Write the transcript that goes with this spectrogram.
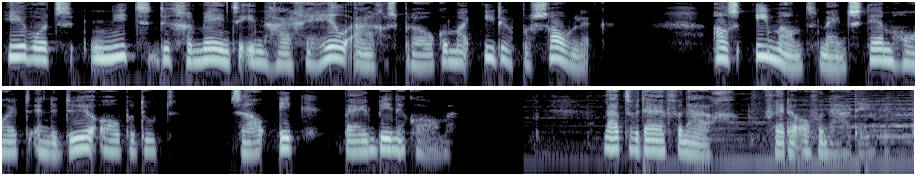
Hier wordt niet de gemeente in haar geheel aangesproken, maar ieder persoonlijk. Als iemand mijn stem hoort en de deur open doet, zal ik bij hem binnenkomen. Laten we daar vandaag verder over nadenken.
